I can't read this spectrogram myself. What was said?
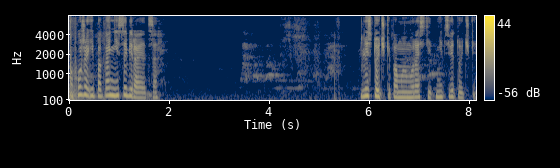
Похоже, и пока не собирается. Листочки, по-моему, растит, не цветочки.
